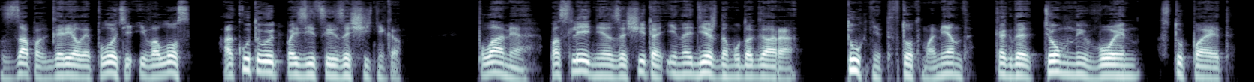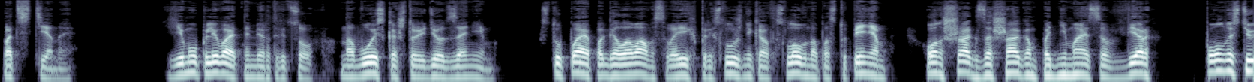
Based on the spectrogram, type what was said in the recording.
запах горелой плоти и волос окутывают позиции защитников. Пламя, последняя защита и надежда Мудагара, тухнет в тот момент, когда темный воин ступает под стены. Ему плевать на мертвецов, на войско, что идет за ним. Ступая по головам своих прислужников, словно по ступеням, он шаг за шагом поднимается вверх, полностью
